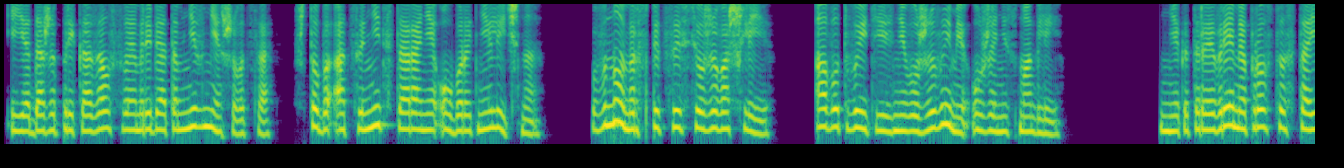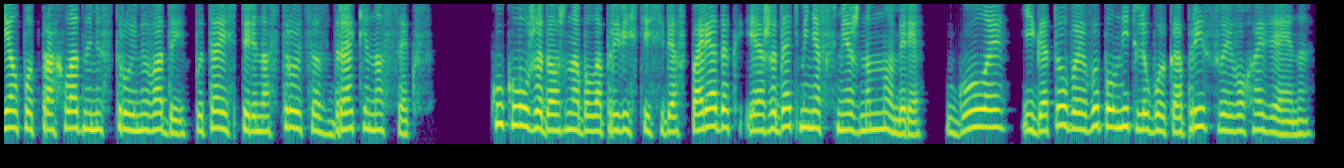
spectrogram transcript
и я даже приказал своим ребятам не вмешиваться, чтобы оценить старания оборотней лично. В номер спецы все же вошли, а вот выйти из него живыми уже не смогли. Некоторое время просто стоял под прохладными струями воды, пытаясь перенастроиться с драки на секс. Кукла уже должна была привести себя в порядок и ожидать меня в смежном номере, голая и готовая выполнить любой каприз своего хозяина.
